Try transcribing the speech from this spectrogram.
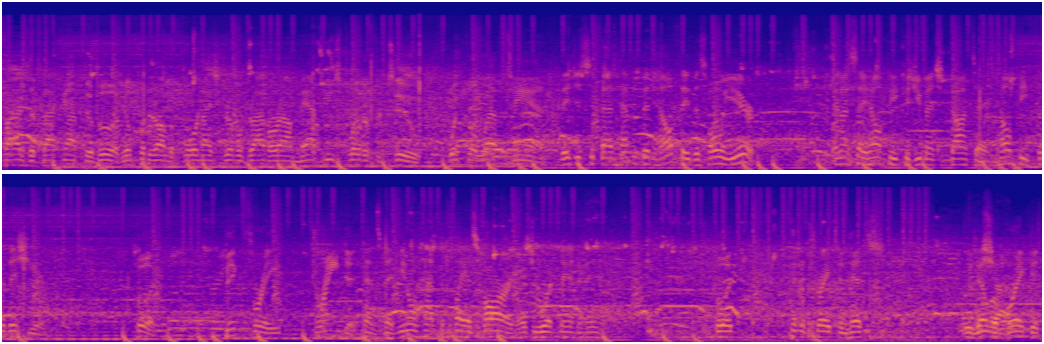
Fires it back out to Hood. He'll put it on the floor. Nice dribble drive around. Matthews floater for two with the left hand. They just about haven't been healthy this whole year. And I say healthy because you mentioned Dante. Healthy for this year. Hood. Big three. Drained it. Defenseman. You don't have to play as hard as you would man to man. Hood penetrates and hits. He's able to break it.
